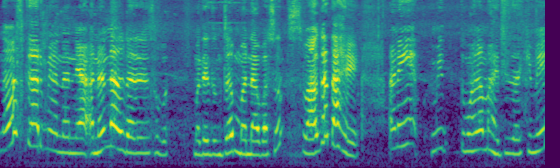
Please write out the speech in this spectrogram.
नमस्कार मी अनन्या अनन्या सोबत मध्ये तुमचं मनापासून स्वागत आहे. आणि मी तुम्हाला माहितीच आहे की मी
